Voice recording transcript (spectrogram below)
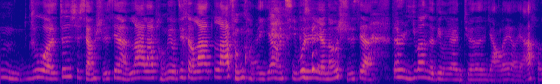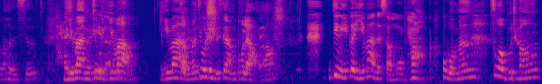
嗯，如果真是想实现，拉拉朋友就像拉拉存款一样，岂不是也能实现？但是一万的订阅，你觉得咬了咬牙，狠了狠心，一万就一万，一万怎么就实现不了了？定一个一万的小目标。我们做不成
